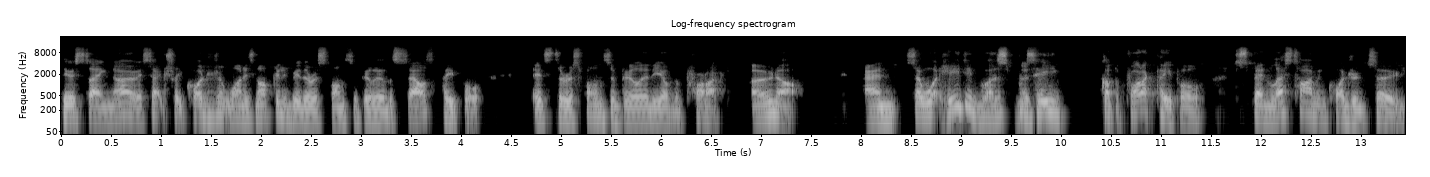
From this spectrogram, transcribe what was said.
he was saying, no, it's actually quadrant one is not going to be the responsibility of the salespeople. It's the responsibility of the product owner. And so what he did was, was he got the product people to spend less time in quadrant two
